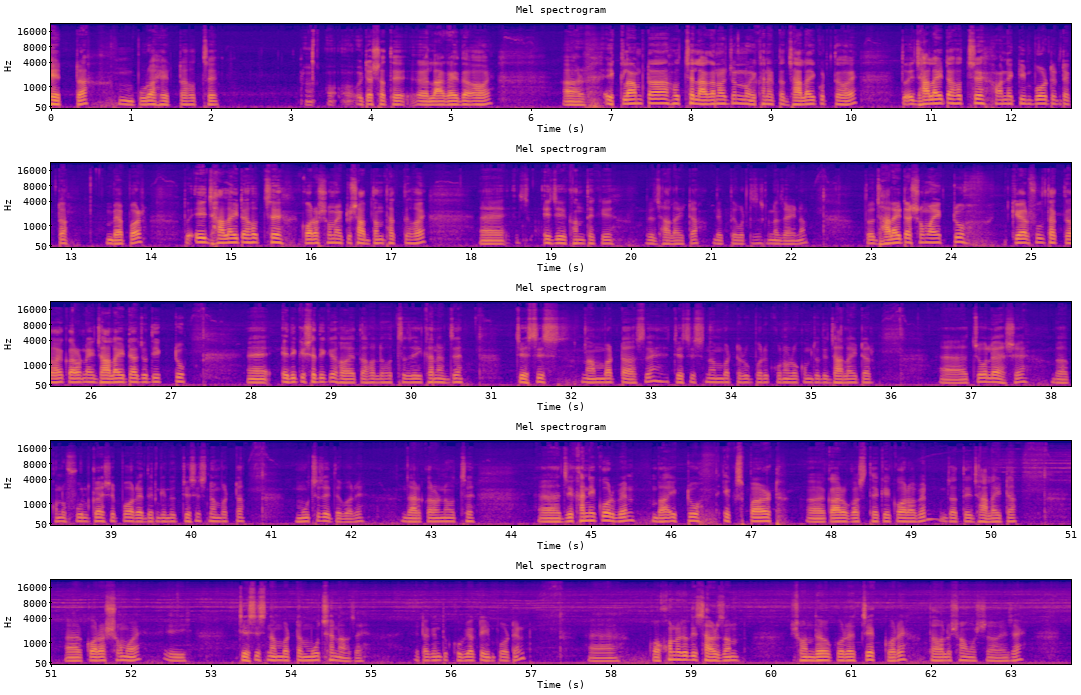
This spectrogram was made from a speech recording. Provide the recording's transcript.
হেডটা পুরো হেডটা হচ্ছে ওইটার সাথে লাগাই দেওয়া হয়। আর এই ক্লামটা হচ্ছে লাগানোর জন্য এখানে একটা ঝালাই করতে হয়। তো এই ঝালাইটা হচ্ছে অনেক ইম্পর্ট্যান্ট একটা ব্যাপার। তো এই ঝালাইটা হচ্ছে করার সময় একটু সাবধান থাকতে হয়। এই যে এখান থেকে যে ঝালাইটা দেখতে পারতেছেন কিনা জানি না। তো ঝালাইটার সময় একটু কেয়ারফুল থাকতে হয় কারণ এই ঝালাইটা যদি একটু এদিকে সেদিকে হয় তাহলে হচ্ছে যে এইখানের যে চেসিস নাম্বারটা আছে চেসিস নাম্বারটার উপরে কোনো রকম যদি ঝালাইটার চলে আসে বা কোনো ফুলকা এসে পরে দেন কিন্তু চেসিস নাম্বারটা মুছে যেতে পারে। যার কারণে হচ্ছে আহ, যেখানেই করবেন বা একটু এক্সপার্ট কারও কাছ থেকে করাবেন যাতে ঝালাইটা করার সময় এই চেসিস নাম্বারটা মুছে না যায়। এটা কিন্তু খুবই একটা ইম্পর্ট্যান্ট কখনো যদি সার্জন সন্দেহ করে, চেক করে, তাহলে সমস্যা হয়ে যায়।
